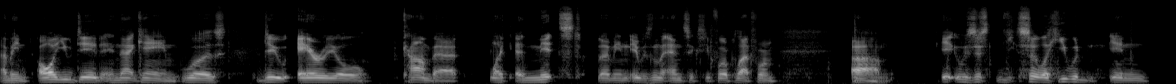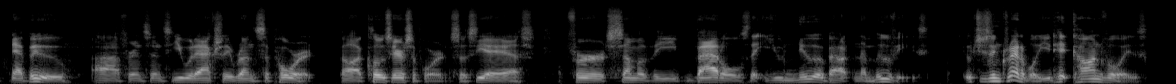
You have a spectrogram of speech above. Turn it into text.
I mean, all you did in that game was do aerial combat, like amidst. I mean, it was in the N64 platform. Um, it was just so like you would in Naboo, uh, for instance, you would actually run support, uh, close air support, so CAS, for some of the battles that you knew about in the movies, which is incredible. You'd hit convoys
